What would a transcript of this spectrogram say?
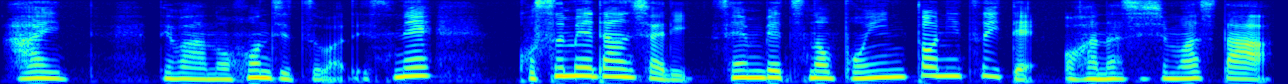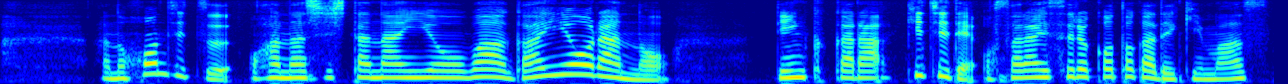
はい。ではあの本日はですねコスメ断捨離選別のポイントについてお話ししました。あの本日お話しした内容は概要欄のリンクから記事でおさらいすることができます。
